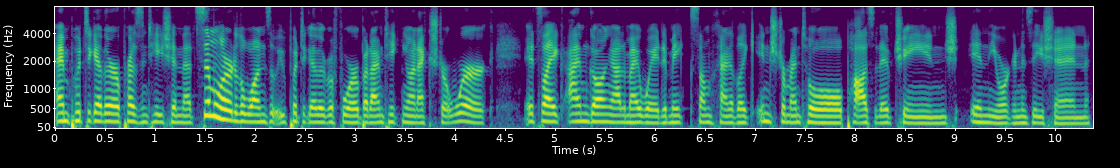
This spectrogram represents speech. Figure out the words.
and put together a presentation that's similar to the ones that we've put together before but i'm taking on extra work. It's like i'm going out of my way to make some kind of like instrumental positive change in the organization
